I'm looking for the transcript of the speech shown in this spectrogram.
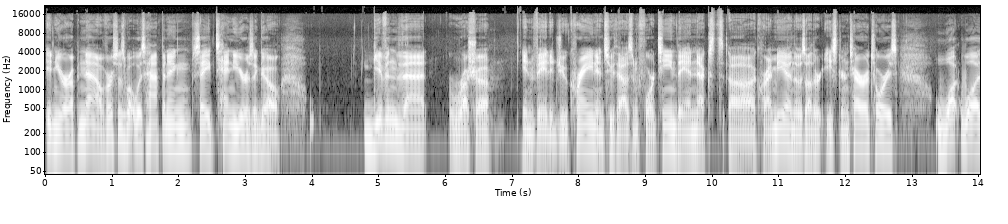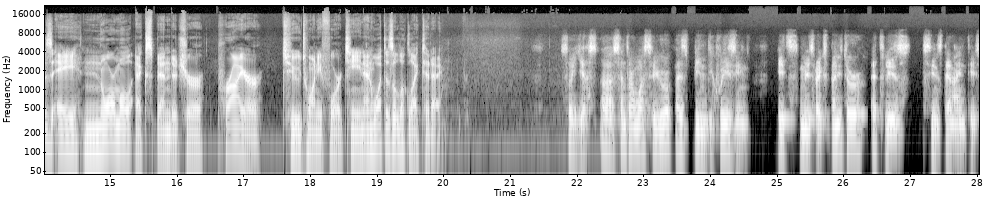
in Europe now versus what was happening, say, 10 years ago. Given that Russia invaded Ukraine in 2014, they annexed uh, Crimea and those other eastern territories. What was a normal expenditure prior to 2014, and what does it look like today? So, yes, uh, Central and Western Europe has been decreasing its military expenditure at least since the 90s.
